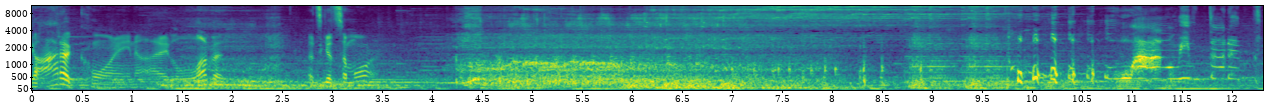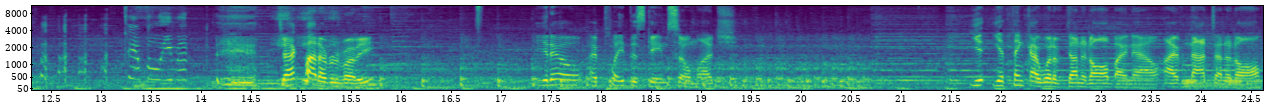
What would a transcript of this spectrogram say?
got a coin. I love it. Let's get some more. wow, we've done it! Can't believe it! Jackpot, everybody. You know, I played this game so much. You, you think I would have done it all by now. I've not done it all.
